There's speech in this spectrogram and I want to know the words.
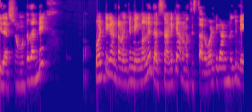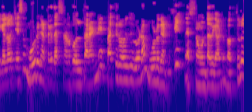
ఈ దర్శనం ఉంటుందండి. ఒంటి గంట నుంచి మిమ్మల్ని దర్శనానికి అనుమతిస్తారు. ఒంటి గంట నుంచి మీకు ఎలా చేసి మూడు గంటలకు దర్శనానికి వదులుతారండి. ప్రతిరోజు కూడా మూడు గంటలకి దర్శనం ఉంటుంది కాబట్టి భక్తులు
